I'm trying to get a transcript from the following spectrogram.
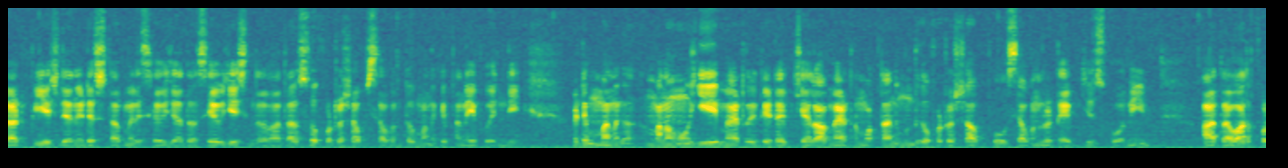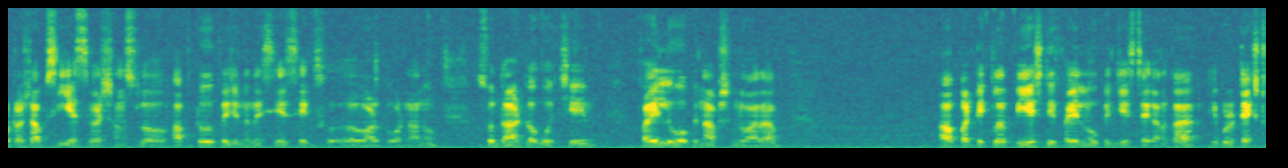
డాట్ పిహెచ్డి అని డెస్క్టాప్ మీద సేవ్ చేద్దాం. సేవ్ చేసిన తర్వాత సో ఫోటోషాప్ సెవెన్తో మనకి పని అయిపోయింది. అంటే మన మనము ఏ మ్యాటర్ అయితే టైప్ చేయాలో ఆ మ్యాటర్ మొత్తాన్ని ముందుగా ఫోటోషాప్ సెవెన్లో టైప్ చేసుకొని ఆ తర్వాత ఫోటోషాప్ సిఎస్ వెర్షన్స్లో అప్ టు ప్రజెంట్ నేను సిఎస్ వాడుతూ ఉన్నాను. సో దాంట్లోకి వచ్చి ఫైల్ ఓపెన్ ఆప్షన్ ద్వారా ఆ పర్టికులర్ పిహెచ్డి ఫైల్ని ఓపెన్ చేస్తే కనుక ఇప్పుడు టెక్స్ట్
